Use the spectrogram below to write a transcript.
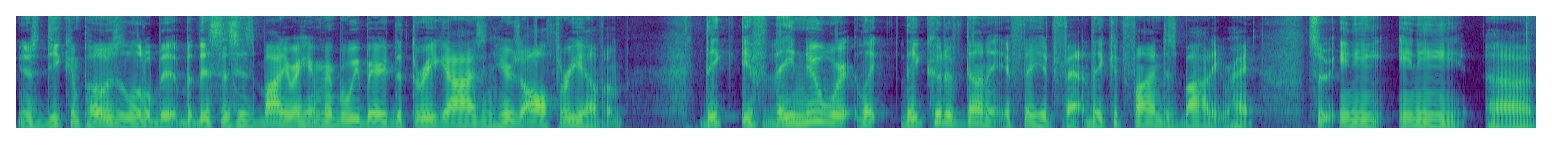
you know, was decomposed a little bit but this is his body right here remember we buried the three guys and here's all three of them they if they knew where like they could have done it if they had found they could find his body right so any any uh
